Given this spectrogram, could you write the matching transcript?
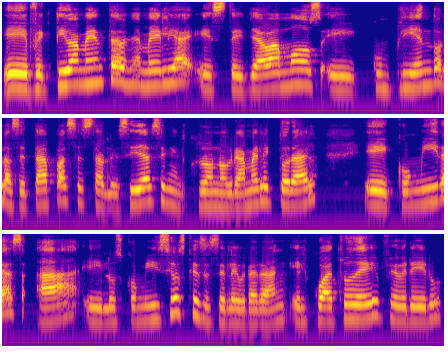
Eh, efectivamente, doña Amelia, este, ya vamos eh, cumpliendo las etapas establecidas en el cronograma electoral con miras a los comicios que se celebrarán el 4 de febrero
